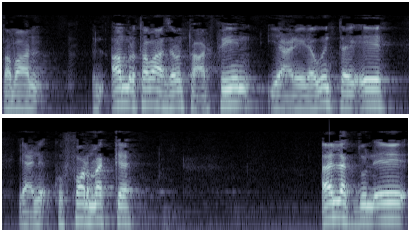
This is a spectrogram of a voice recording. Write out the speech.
طبعا الأمر طبعا زي ما أنتم عارفين يعني لو أنت إيه يعني كفار مكة قال لك دول إيه؟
